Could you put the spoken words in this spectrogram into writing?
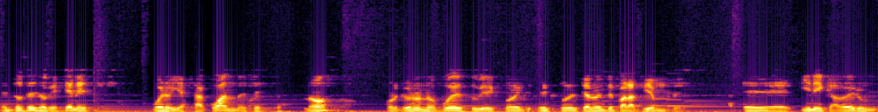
entonces lo que decían es, bueno, ¿y hasta cuándo es esto? ¿No? Porque uno no puede subir exponencialmente para siempre. Eh, tiene que haber un,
